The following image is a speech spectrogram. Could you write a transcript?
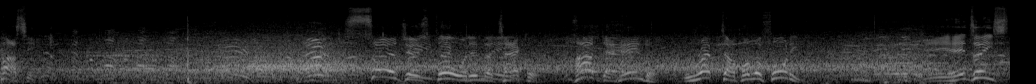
Passing. Surges forward in the tackle. Hard to handle. Wrapped up on the 40. He heads east.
